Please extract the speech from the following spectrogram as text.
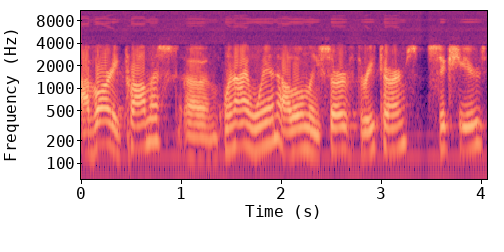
I've already promised uh, when I win, I'll only serve three terms, six years.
